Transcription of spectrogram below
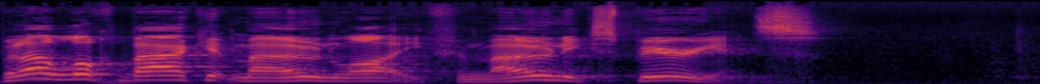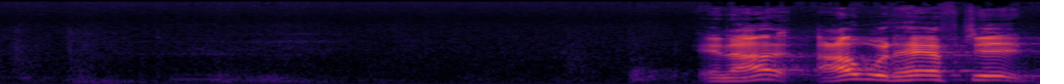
But I look back at my own life and my own experience. And I, I would have to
